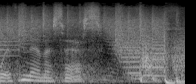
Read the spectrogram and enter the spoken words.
With Nemesis.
